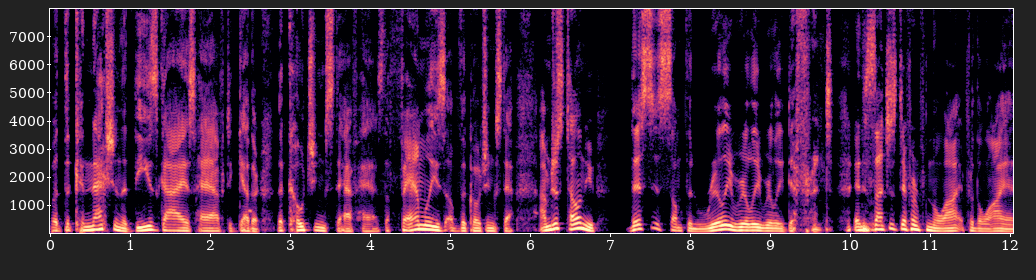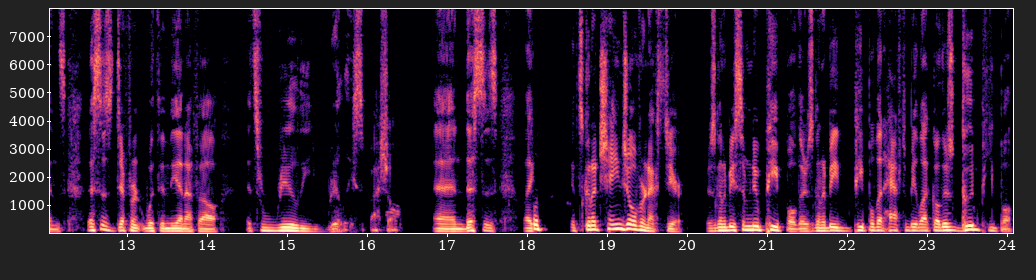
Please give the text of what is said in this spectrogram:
But the connection that these guys have together, the coaching staff has, the families of the coaching staff. I'm just telling you, this is something really really really different. And it's not just different from the for the lions. This is different within the nfl it's really really special. And this is like it's going to change over next year. There's going to be some new people. There's going to be people that have to be let go. There's good people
